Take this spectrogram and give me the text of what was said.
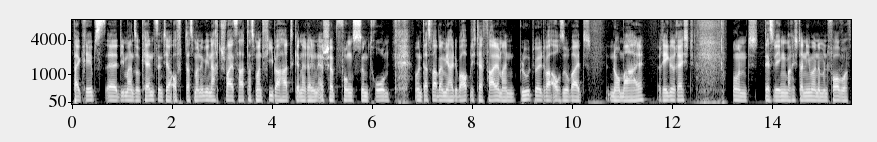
bei Krebs, äh, die man so kennt, sind ja oft, dass man irgendwie Nachtschweiß hat, dass man Fieber hat, generell ein Erschöpfungssyndrom. Und das war bei mir halt überhaupt nicht der Fall. Mein Blutbild war auch soweit normal, regelrecht. Und deswegen mache ich da niemandem einen Vorwurf.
